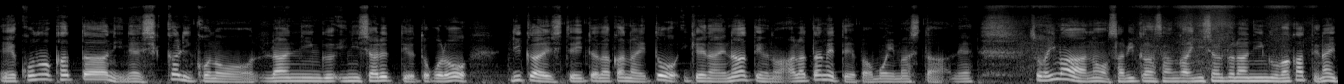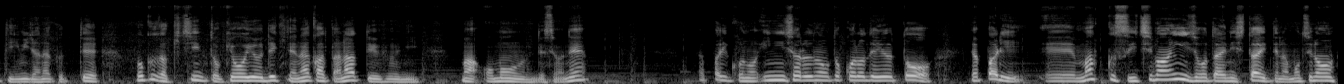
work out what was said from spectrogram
えー、この方にねしっかりこのランニングイニシャルっていうところを理解していただかないといけないなっていうのは改めてやっぱ思いましたね。その今のサビカーさんがイニシャルとランニングを分かってないっていう意味じゃなくって僕がきちんと共有できてなかったなっていうふうにまあ思うんですよね。やっぱりこのイニシャルのところで言うとやっぱり、えー、マックス一番いい状態にしたいっていうのはもちろん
